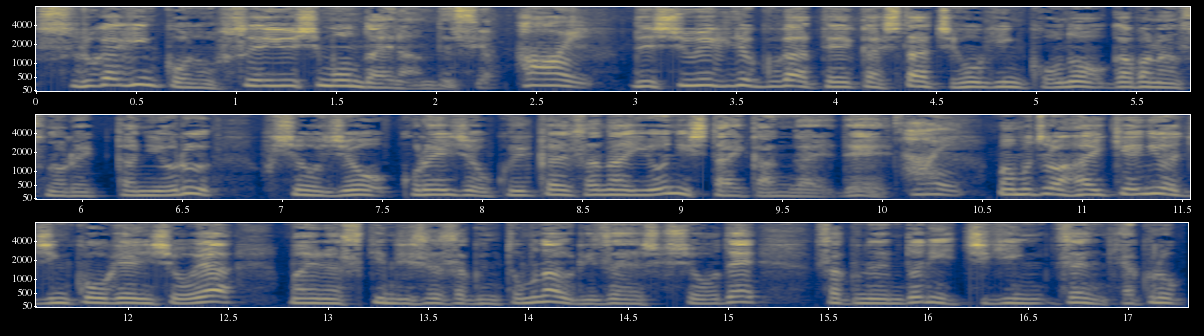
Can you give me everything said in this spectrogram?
駿河銀行の不正融資問題なんですよ。はい。で、収益力が低下した地方銀行のガバナンスの劣化による不祥事をこれ以上繰り返さないようにしたい考えで、はい。まあもちろん背景には人口減少やマイナス金利政策に伴う利ザヤ縮小で、昨年度に地銀全106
